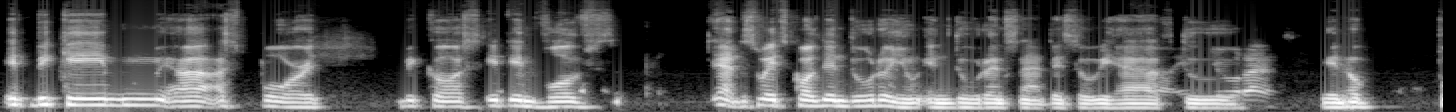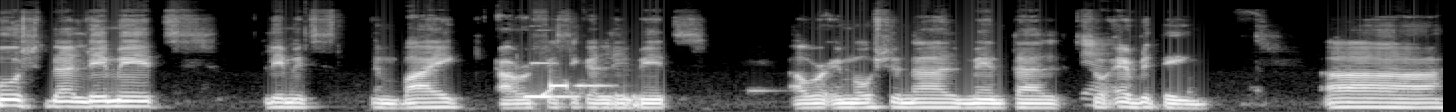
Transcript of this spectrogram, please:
it became uh, a sport because it involves. Yeah, that's why it's called enduro, yung endurance natin. So we have ah, to, endurance. you know, push the limits, limits ng bike, our physical limits, our emotional, mental, so everything. Uh,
